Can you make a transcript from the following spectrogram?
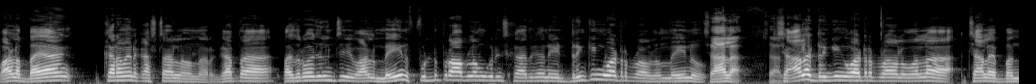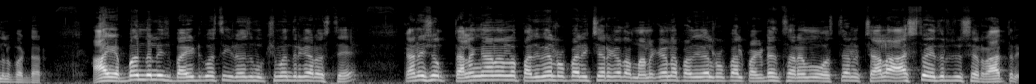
వాళ్ళ భయంకరమైన కష్టాల్లో ఉన్నారు. గత పది రోజుల నుంచి వాళ్ళ మెయిన్ ఫుడ్ ప్రాబ్లం గురించి కాదు కానీ డ్రింకింగ్ వాటర్ ప్రాబ్లం మెయిన్. చాలా చాలా. చాలా డ్రింకింగ్ వాటర్ ప్రాబ్లం వల్ల చాలా ఇబ్బందులు పడ్డారు. ఆ ఇబ్బందుల నుంచి బయటకు వస్తే ఈరోజు ముఖ్యమంత్రి గారు వస్తే కనీసం తెలంగాణలో పదివేల రూపాయలు ఇచ్చారు కదా మనకైనా పదివేల రూపాయలు ప్రకటించారేమో వస్తే అని చాలా ఆశతో ఎదురు చూశారు రాత్రి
